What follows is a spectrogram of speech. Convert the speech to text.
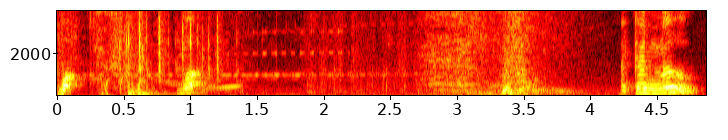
What? What? I couldn't move.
